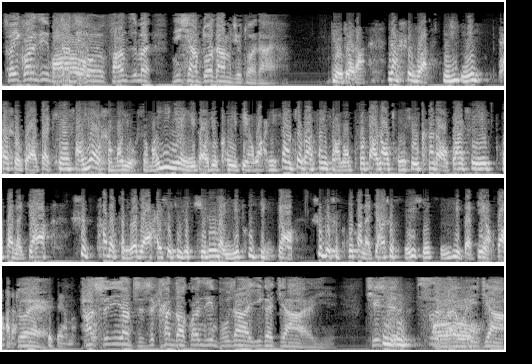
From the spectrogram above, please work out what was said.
所以观世音菩萨哦这种房子嘛，你想多大嘛就多大呀。有多大？那师傅，你你开示过，在天上要什么有什么，意念一到就可以变化。你像这段分享中，菩萨让重修看到观世音菩萨的家，是他的整个家，还是就是其中的一处景象？是不是菩萨的家是随时随地在变化的？对，是这样吗？他实际上只是看到观世音菩萨一个家而已。其实嗯四海为家，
